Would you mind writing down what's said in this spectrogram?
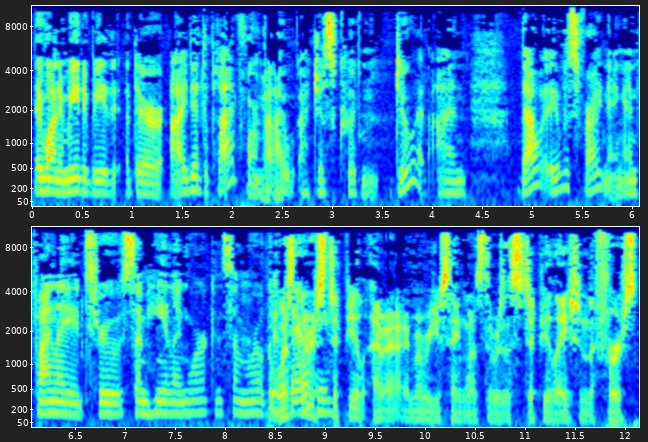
They wanted me to be th- their. I did the platform, but I, I just couldn't do it, and that it was frightening. And finally, through some healing work and some real But good wasn't therapy, there a stipul? I, I remember you saying once there was a stipulation. The first,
